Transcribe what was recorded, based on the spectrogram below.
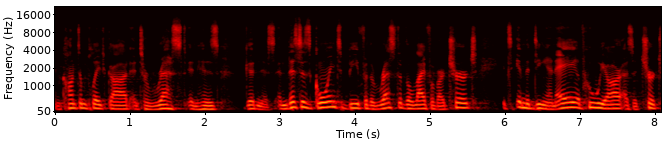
and contemplate God, and to rest in His goodness. And this is going to be for the rest of the life of our church. It's in the DNA of who we are as a church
